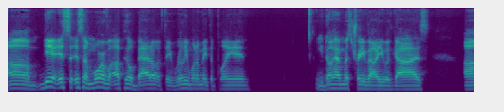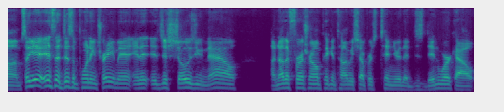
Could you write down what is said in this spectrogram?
um, yeah, it's it's a more of an uphill battle if they really want to make the play in. You don't have much trade value with guys. Um, so yeah, it's a disappointing trade, man, and it, it just shows you now another first round pick in Tommy Sheppard's tenure that just didn't work out.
